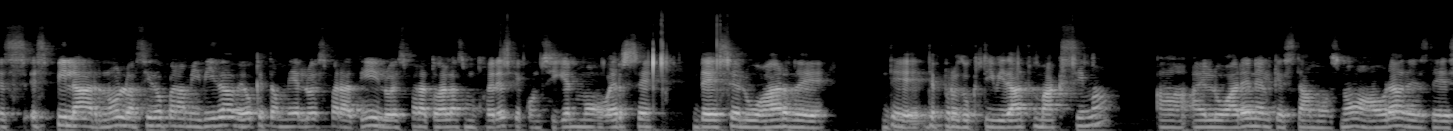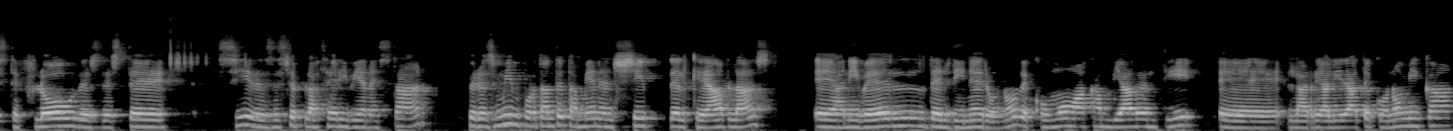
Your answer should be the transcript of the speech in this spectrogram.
es, pilar, ¿no? Lo ha sido para mi vida, veo que también lo es para ti lo es para todas las mujeres que consiguen moverse de ese lugar de, productividad máxima al lugar en el que estamos, ¿no? Ahora desde este flow, desde este, sí, desde este placer y bienestar, pero es muy importante también el shift del que hablas eh, a nivel del dinero, ¿no? De cómo ha cambiado en ti eh, la realidad económica,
